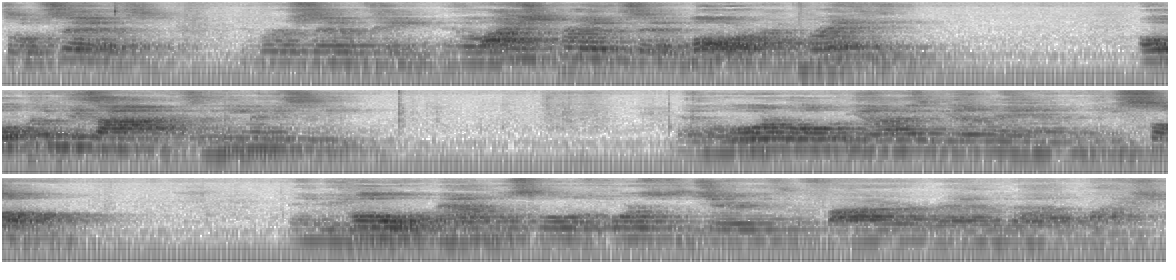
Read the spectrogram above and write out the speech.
So it says in verse 17, and Elisha prayed and said, Lord, I pray thee, open his eyes that he may see. And the Lord opened the eyes of the young man, and he saw. And behold, the mountain was full of horses and chariots of fire round about Elisha.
